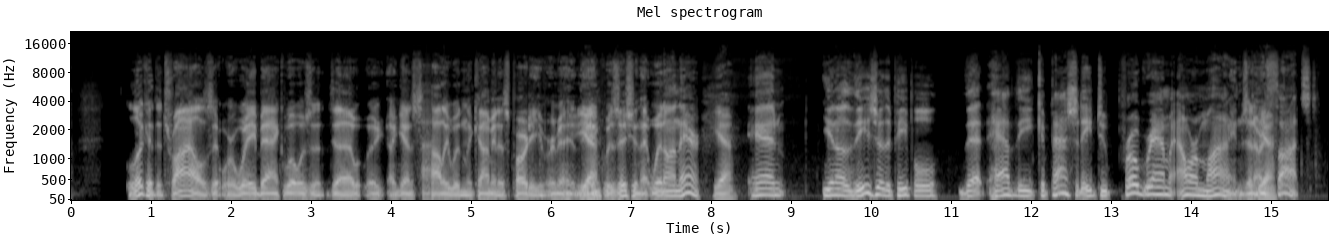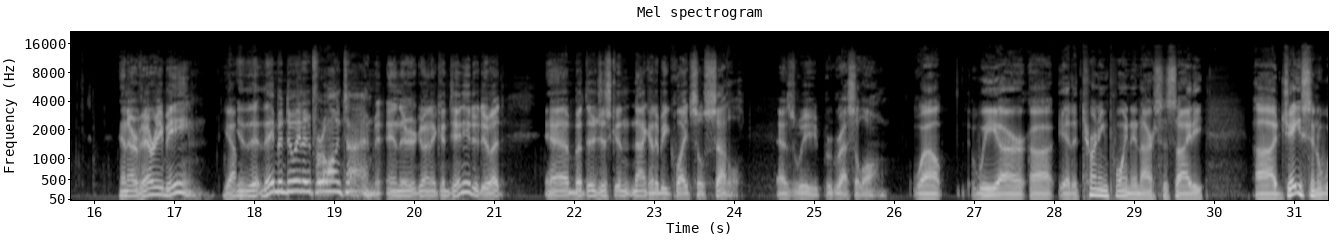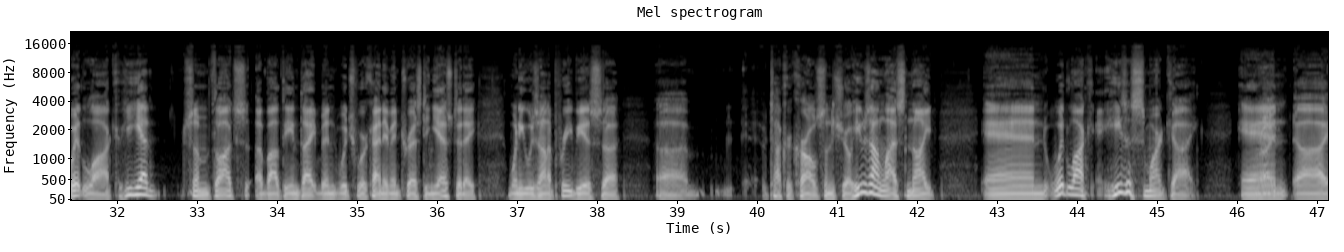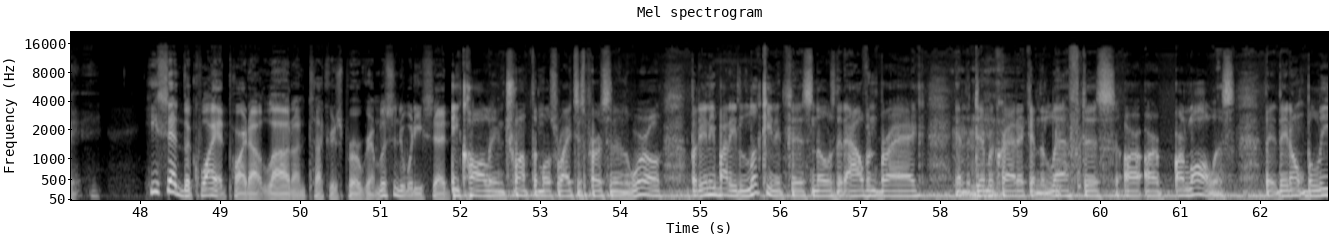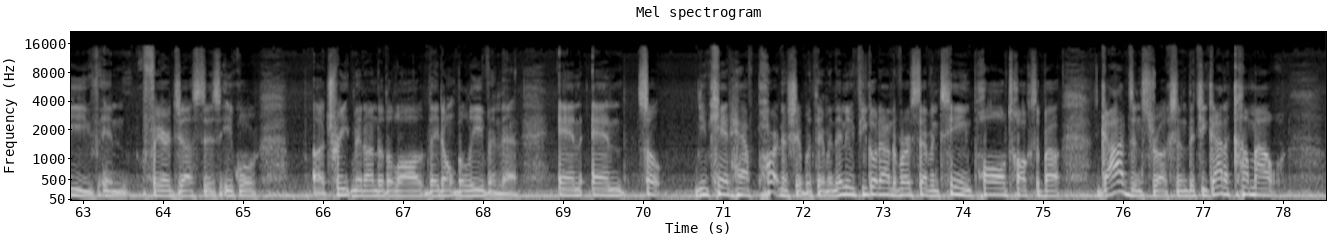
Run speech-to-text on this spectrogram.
look at the trials that were way back. What was it uh, against Hollywood and the Communist Party? The Yeah. Inquisition that went on there. Yeah. And, you know, these are the people that have the capacity to program our minds and our Yeah. thoughts and our very being. Yep. You know, they- They've been doing it for a long time and they're going to continue to do it, uh, but they're just gonna, not going to be quite so subtle as we progress along. Well, we are uh, at a turning point in our society. Uh, Jason Whitlock, he had some thoughts about the indictment, which were kind of interesting yesterday when he was on a previous uh, uh, Tucker Carlson show. He was on last night, and Whitlock, he's a smart guy, and uh, he said the quiet part out loud on Tucker's program. Listen to what he said. He calling Trump the most righteous person in the world, but anybody looking at this knows that Alvin Bragg and the Democratic and the leftists are are, are lawless. They, they don't believe in fair justice, equal uh, treatment under the law. They don't believe in that, and and so you can't have partnership with them. And then if you go down to verse 17, Paul talks about God's instruction that you got to come out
